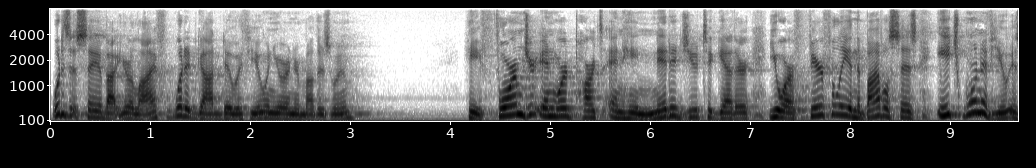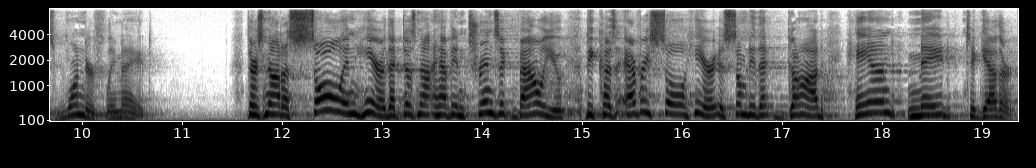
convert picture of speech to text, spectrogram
what does it say about your life? What did God do with you when you were in your mother's womb? He formed your inward parts and He knitted you together. You are fearfully, and the Bible says each one of you is wonderfully made. There's not a soul in here that does not have intrinsic value because every soul here is somebody that God hand made together.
